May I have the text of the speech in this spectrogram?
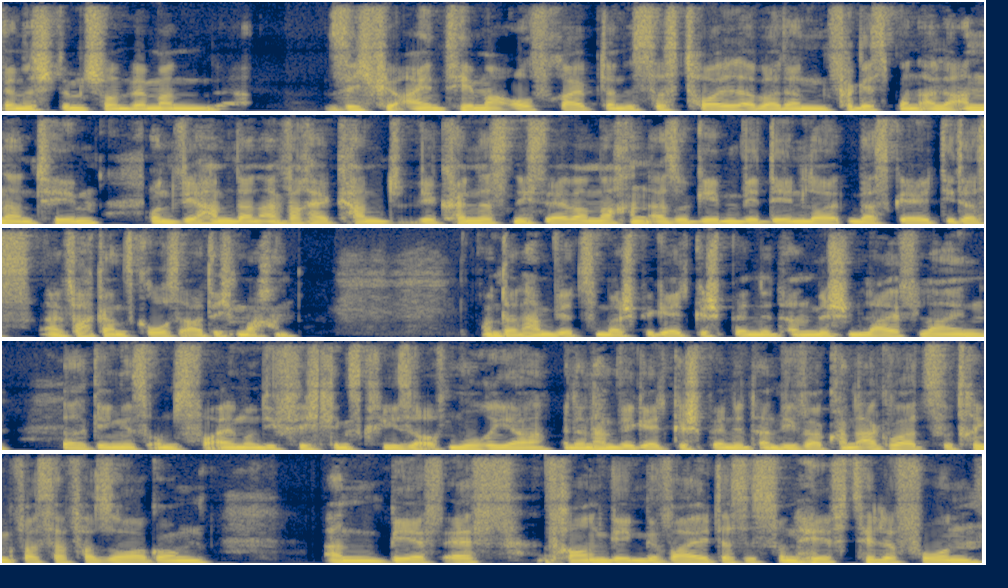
Denn es stimmt schon, wenn man sich für ein Thema aufreibt, dann ist das toll, aber dann vergisst man alle anderen Themen. Und wir haben dann einfach erkannt, wir können es nicht selber machen, also geben wir den Leuten das Geld, die das einfach ganz großartig machen. Und dann haben wir zum Beispiel Geld gespendet an Mission Lifeline. Da ging es ums vor allem um die Flüchtlingskrise auf Moria. Und dann haben wir Geld gespendet an Viva Con Agua zur Trinkwasserversorgung, an BFF, Frauen gegen Gewalt. Das ist so ein Hilfstelefon.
